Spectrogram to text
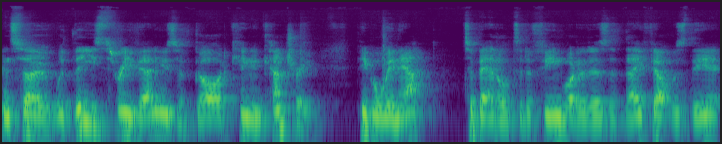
And so, with these three values of God, king, and country, people went out to battle to defend what it is that they felt was their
